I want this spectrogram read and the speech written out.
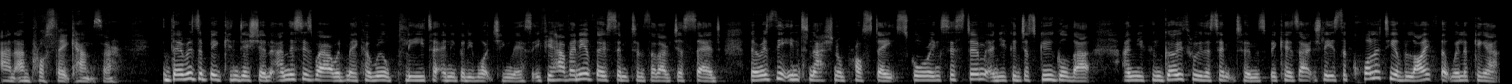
and, and prostate cancer. There is a big condition, and this is where I would make a real plea to anybody watching this. If you have any of those symptoms that I've just said, there is the International Prostate Scoring System, and you can just Google that and you can go through the symptoms because actually it's the quality of life that we're looking at.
